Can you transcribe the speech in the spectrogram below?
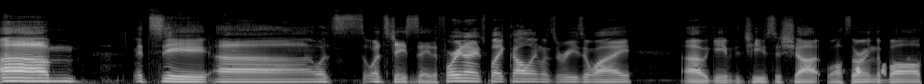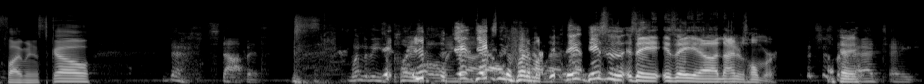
um Let's see. Uh, what's what's Jason say? The 49ers play calling was the reason why uh, we gave the Chiefs a shot while throwing the ball five minutes ago. Stop it. One of these play calling. Jason's a friend of mine. Jason is a is a uh, Niners homer. It's just okay. a bad take.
